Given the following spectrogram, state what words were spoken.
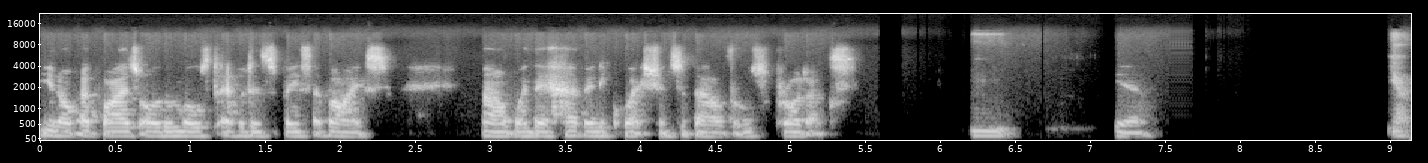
you know advice or the most evidence-based advice uh, when they have any questions about those products. Mm. Yeah. Yeah,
